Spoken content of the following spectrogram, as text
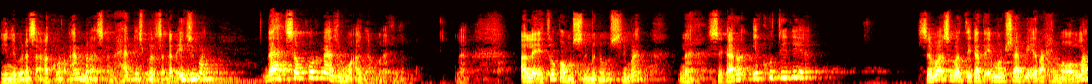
ini berdasarkan Al-Quran berdasarkan hadis berdasarkan ijma. Dah sempurna semua agama ini nah oleh itu kaum muslimin dan muslimat nah sekarang ikuti dia. Sebab seperti kata Imam Syafi'i rahimahullah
